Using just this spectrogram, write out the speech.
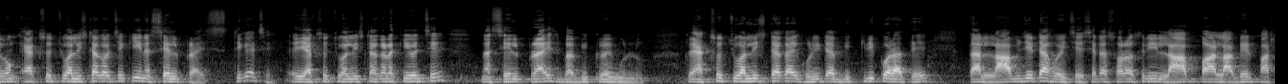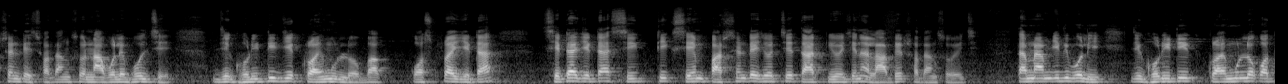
এবং একশো চুয়াল্লিশ টাকা হচ্ছে কি না সেল প্রাইস ঠিক আছে? এই একশো চুয়াল্লিশ টাকাটা কী হচ্ছে? না সেল প্রাইস বা বিক্রয় মূল্য। তো একশো চুয়াল্লিশ টাকায় ঘড়িটা বিক্রি করাতে তার লাভ যেটা হয়েছে, সেটা সরাসরি লাভ বা লাভের পার্সেন্টেজ শতাংশ না বলে বলছে, যে ঘড়িটির যে ক্রয়মূল্য বা কস্ট প্রাইস যেটা, সেটা যেটা ঠিক সেম পার্সেন্টেজ হচ্ছে, তার কী হয়েছে না, লাভের শতাংশ হয়েছে। তার মানে আমি যদি বলি যে ঘড়িটির ক্রয়মূল্য কত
